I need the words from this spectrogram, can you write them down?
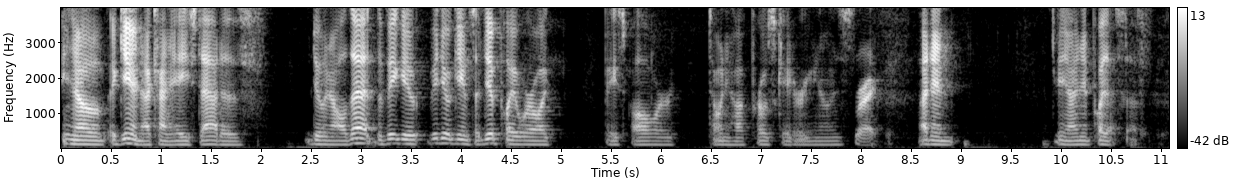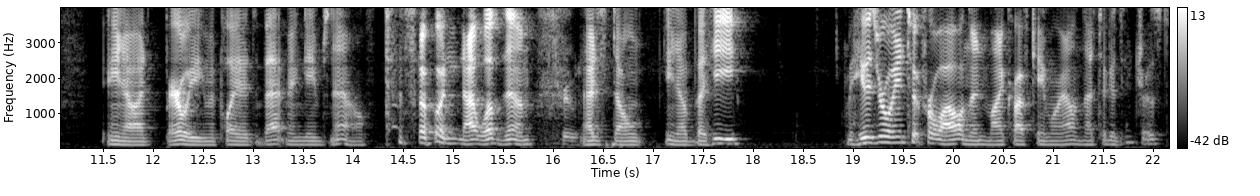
you know, again, I kind of aged out of doing all that. The video video games I did play were like baseball or Tony Hawk Pro Skater. You know, is Right. I didn't, you know, I didn't play that stuff. You know, I barely even play the Batman games now. so, and I love them. True. I just don't, you know. But he, but he was really into it for a while, and then Minecraft came around, and that took his interest.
